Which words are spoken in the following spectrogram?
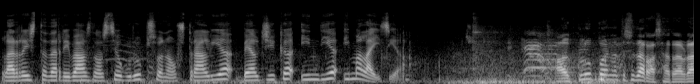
La resta de rivals del seu grup són Austràlia, Bèlgica, Índia i Malàisia. El Club Natació Terrassa rebrà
